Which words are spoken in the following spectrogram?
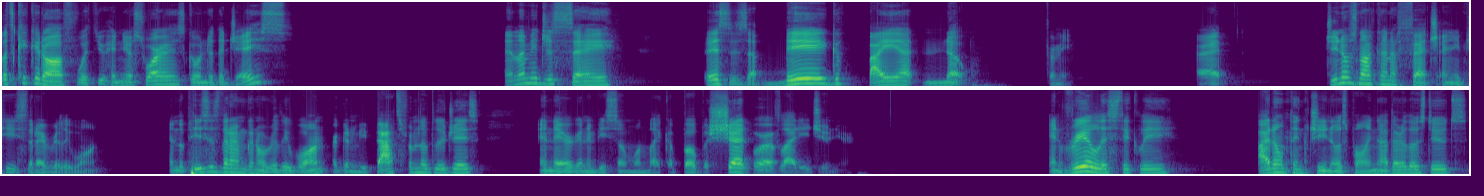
Let's kick it off with Eugenio Suarez going to the Jays. And let me just say, this is a big fat no for me. All right. Geno's not going to fetch any piece that I really want. And the pieces that I'm going to really want are going to be bats from the Blue Jays, and they are going to be someone like a Bo Bichette or a Vladdy Jr. And realistically, I don't think Geno's pulling either of those dudes,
